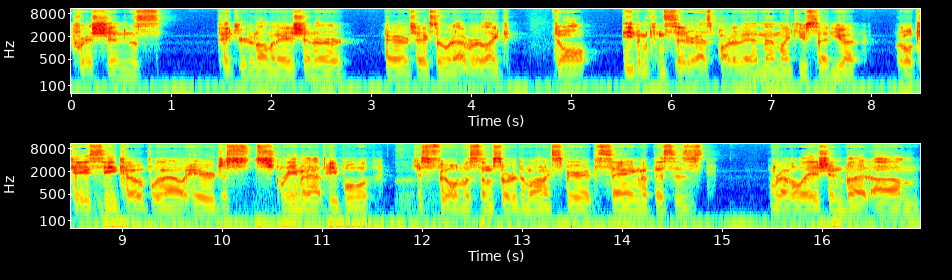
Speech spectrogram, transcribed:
Christians pick your denomination or heretics or whatever, like don't even consider as part of it. And then, like you said, you got little KC Copeland out here just screaming at people, just filled with some sort of demonic spirit, saying that this is revelation. But um,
